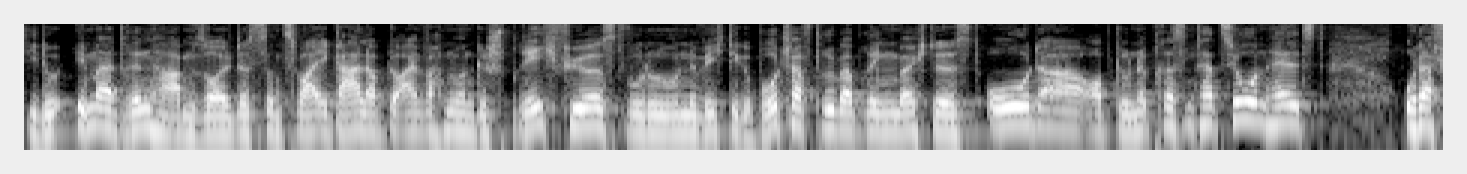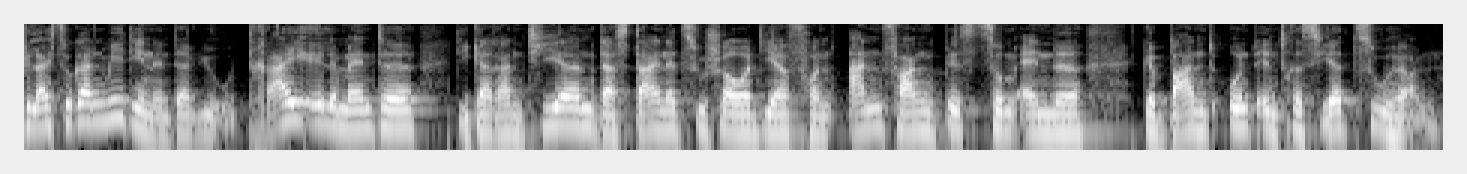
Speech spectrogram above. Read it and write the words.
die du immer drin haben solltest. Und zwar egal, ob du einfach nur ein Gespräch führst, wo du eine wichtige Botschaft rüberbringen möchtest, oder ob du eine Präsentation hältst oder vielleicht sogar ein Medieninterview. Drei Elemente, die garantieren, dass deine Zuschauer dir von Anfang bis zum Ende gebannt und interessiert zuhören.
